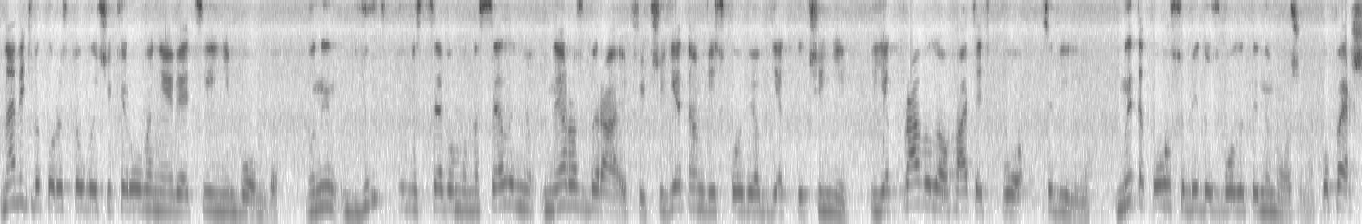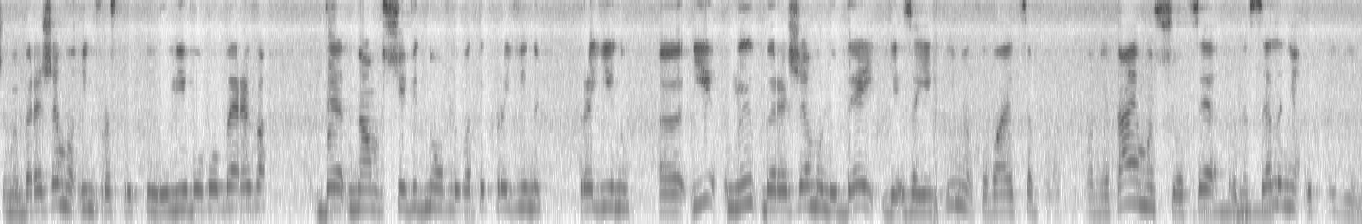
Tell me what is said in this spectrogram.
навіть використовуючи керовані авіаційні бомби. Вони б'ють по місцевому населенню, не розбираючи, чи є там військові об'єкти чи ні. І як правило, гатять по цивільних. Ми такого собі дозволити не можемо. По перше, ми бережемо інфраструктуру лівого берега, де нам ще відновлювати країни країну, Е, і ми бережемо людей, за якими ховається ворог. Пам'ятаємо, що це населення України.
